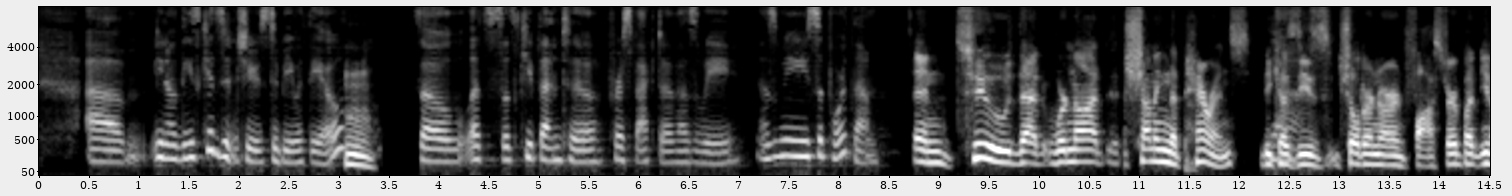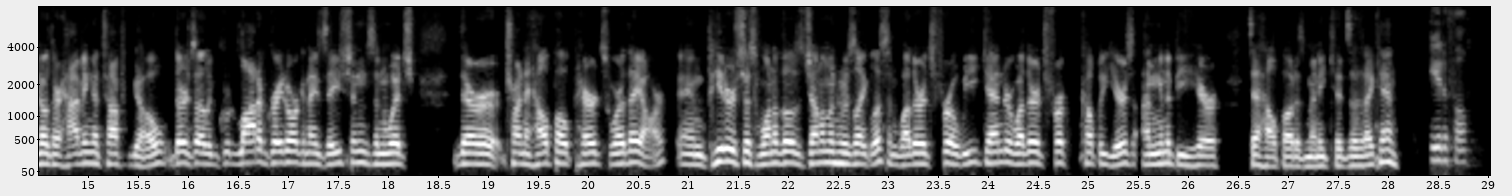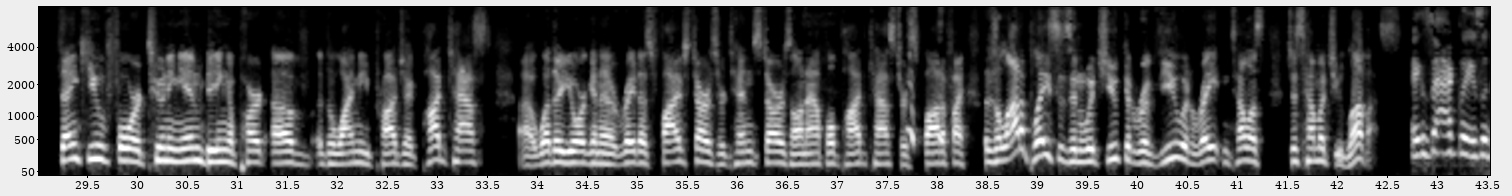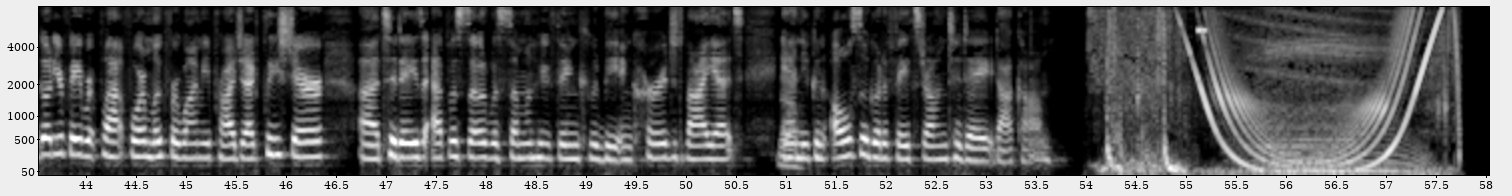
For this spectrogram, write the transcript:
um, you know, these kids didn't choose to be with you. Mm. So let's let's keep that into perspective as we as we support them and two that we're not shunning the parents because yeah. these children are in foster but you know they're having a tough go. There's a lot of great organizations in which they're trying to help out parents where they are. And peter's just one of those gentlemen who's like listen whether it's for a weekend or whether it's for a couple years i'm going to be here to help out as many kids as i can. Beautiful Thank you for tuning in, being a part of the Why Me Project podcast. Uh, whether you're going to rate us five stars or 10 stars on Apple Podcast or Spotify, there's a lot of places in which you could review and rate and tell us just how much you love us. Exactly. So go to your favorite platform, look for Why Me Project. Please share uh, today's episode with someone who you think would be encouraged by it. Yeah. And you can also go to faithstrongtoday.com.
